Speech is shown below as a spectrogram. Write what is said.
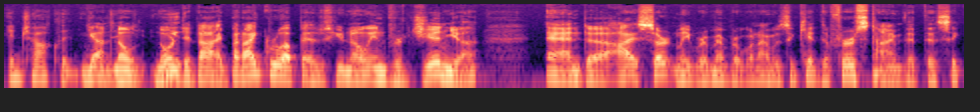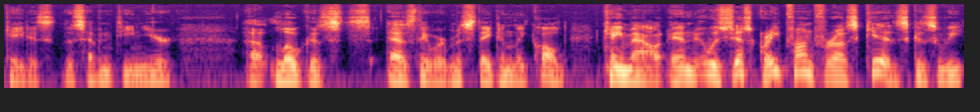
in chocolate. Yeah, no, nor you, did I. But I grew up, as you know, in Virginia, and uh, I certainly remember when I was a kid the first time that the cicadas, the 17 year uh, locusts, as they were mistakenly called, came out, and it was just great fun for us kids because we,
